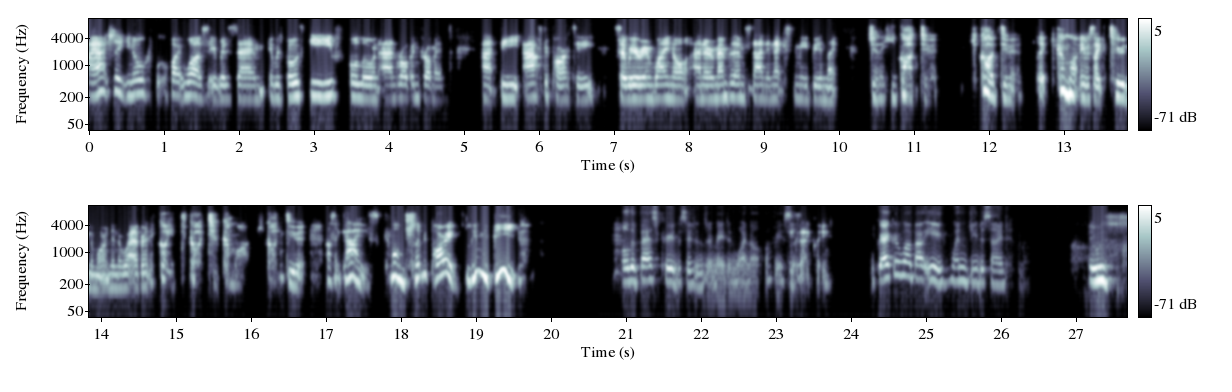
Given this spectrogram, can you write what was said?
I actually, you know, what it was. It was. Um. It was both Eve Olone and Robin Drummond, at the after party. So we were in Why Not? And I remember them standing next to me being like, Julie, you got to do it. You got to do it. Like, come on. It was like two in the morning or whatever. Like, God, you got to, come on. You got to do it. I was like, guys, come on, just let me party. Leave me be. All the best career decisions are made in Why Not, obviously. Exactly. Gregor, what about you? When did you decide? It was,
